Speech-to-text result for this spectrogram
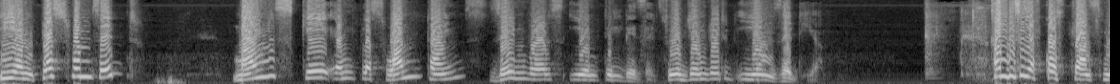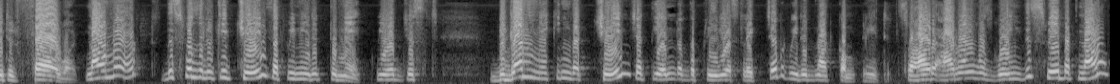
En plus 1z minus Kn plus 1 times z inverse En tilde z. So, we have generated Enz here and this is of course transmitted forward. Now note this was a little change that we needed to make. We had just begun making that change at the end of the previous lecture, but we did not complete it. So our arrow was going this way, but now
